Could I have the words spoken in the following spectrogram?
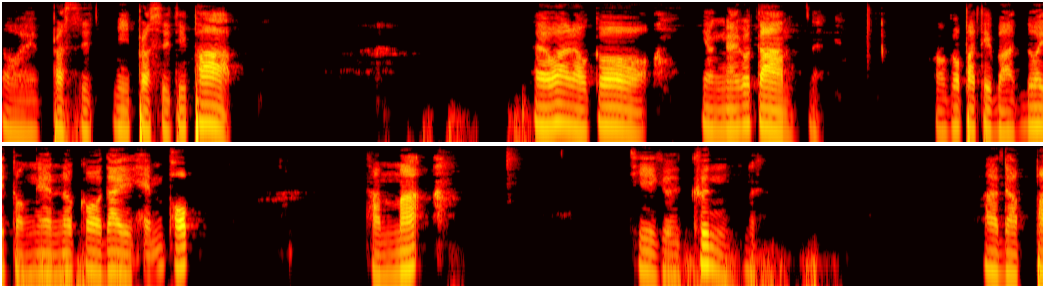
โดยประสิทธิมีประสิทธิภาพ แต่ว่าเราก็ยังไงก็ตาม เราก็ปฏิบัติด้วยตรงเงินแล้วก็ได้เห็นพบ ธรรมะ ที่เกิดขึ้น ดับไป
